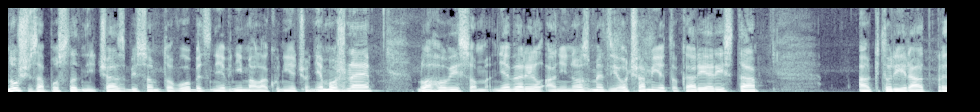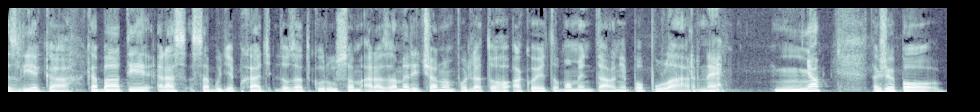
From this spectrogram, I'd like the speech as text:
Nuž za posledný čas by som to vôbec nevnímal ako niečo nemožné. Blahovi som neveril ani nos medzi očami, je to karierista a ktorý rád prezlieka kabáty, raz sa bude pchať do zadku Rusom a raz Američanom podľa toho, ako je to momentálne populárne. No, takže po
